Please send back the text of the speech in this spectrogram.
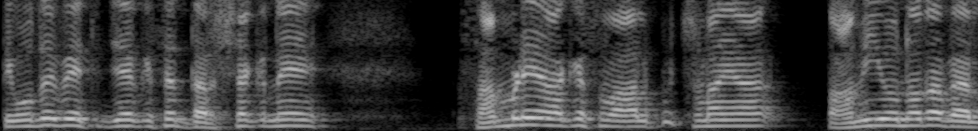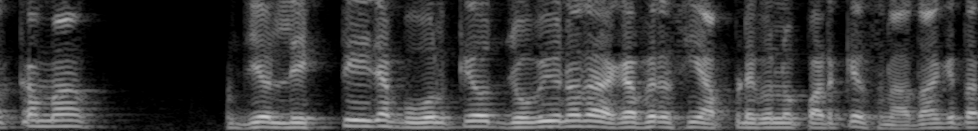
ਤੇ ਉਹਦੇ ਵਿੱਚ ਜੇ ਕਿਸੇ ਦਰਸ਼ਕ ਨੇ ਸਾਹਮਣੇ ਆ ਕੇ ਸਵਾਲ ਪੁੱਛਣਾ ਆ, ਤਾਂ ਵੀ ਉਹਨਾਂ ਦਾ ਵੈਲਕਮ ਆ। ਜੇ ਉਹ ਲਿਖਤੀ ਜਾਂ ਬੋਲ ਕੇ ਉਹ ਜੋ ਵੀ ਉਹਨਾਂ ਦਾ ਹੈਗਾ ਫਿਰ ਅਸੀਂ ਆਪਣੇ ਵੱਲੋਂ ਪੜ੍ਹ ਕੇ ਸੁਣਾ ਦਾਂਗੇ ਤਾਂ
